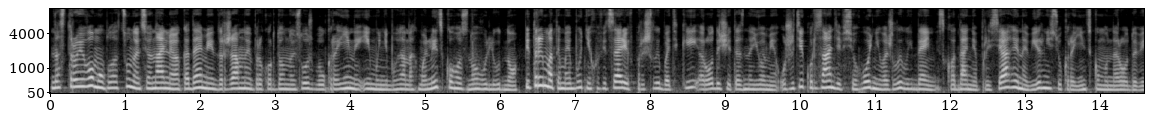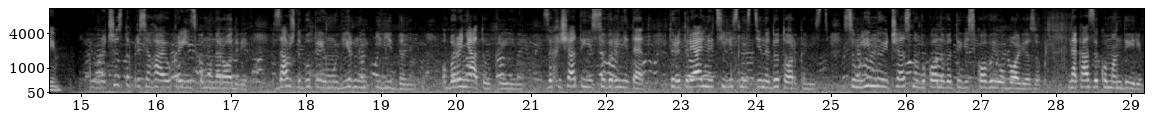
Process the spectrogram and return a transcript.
На строєвому плацу Національної академії Державної прикордонної служби України імені Богдана Хмельницького знову людно. Підтримати майбутніх офіцерів прийшли батьки, родичі та знайомі. У житті курсантів сьогодні важливий день складання присяги на вірність українському народові. І урочисто присягаю українському народові завжди бути йому вірним і відданим, обороняти Україну, захищати її суверенітет, територіальну цілісність і недоторканість, сумлінно і чесно виконувати військовий обов'язок, накази командирів,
